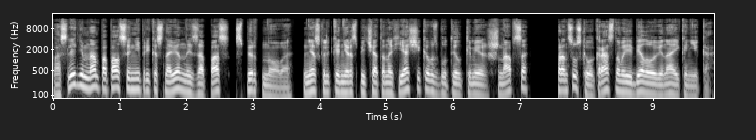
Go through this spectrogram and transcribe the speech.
Последним нам попался неприкосновенный запас спиртного, несколько нераспечатанных ящиков с бутылками шнапса, французского красного и белого вина и коньяка.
